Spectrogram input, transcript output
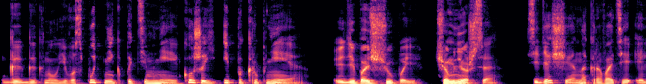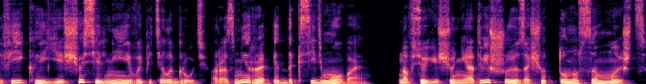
Гыгыкнул его спутник потемнее кожей и покрупнее. «Иди пощупай, чё мнешься?» Сидящая на кровати эльфийка еще сильнее выпятила грудь, размера эдак седьмого но все еще не отвисшую за счет тонуса мышц,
